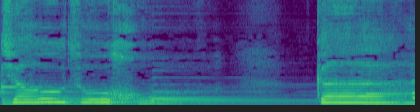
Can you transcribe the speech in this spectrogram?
叫做活该。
